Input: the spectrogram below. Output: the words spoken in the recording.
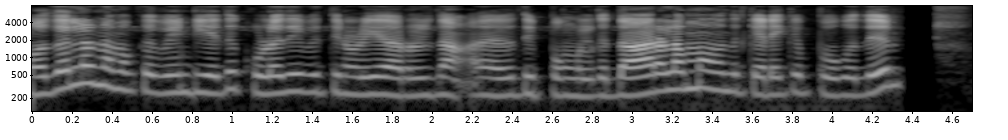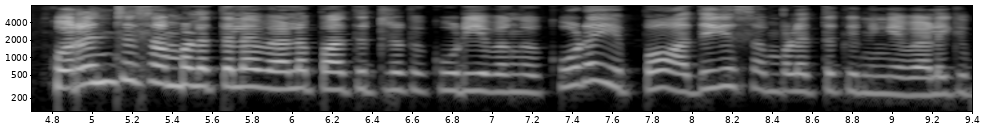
முதல்ல நமக்கு வேண்டியது குலதெய்வத்தினுடைய அருள் தான் அதாவது இப்போ உங்களுக்கு தாராளமாக வந்து கிடைக்க போகுது. குறைஞ்ச சம்பளத்தில் வேலை பார்த்துட்டு இருக்கக்கூடியவங்க கூட இப்போ அதிக சம்பளத்துக்கு நீங்கள் வேலைக்கு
